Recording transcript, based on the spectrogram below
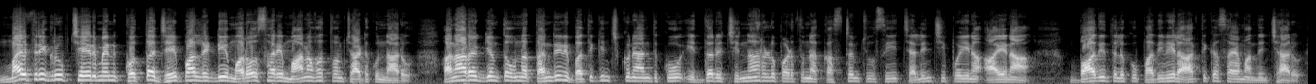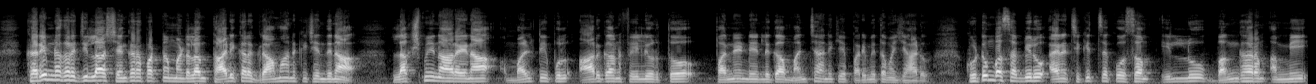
మైత్రి గ్రూప్ చైర్మన్ కొత్త జైపాల్ రెడ్డి మరోసారి మానవత్వం చాటుకున్నారు. అనారోగ్యంతో ఉన్న తండ్రిని బతికించుకునేందుకు ఇద్దరు చిన్నారులు పడుతున్న కష్టం చూసి చలించిపోయిన ఆయన బాధితులకు పదివేల ఆర్థిక సాయం అందించారు. కరీంనగర్ జిల్లా శంకరపట్నం మండలం తాడికల గ్రామానికి చెందిన లక్ష్మీనారాయణ మల్టిపుల్ ఆర్గాన్ ఫెయిల్యూర్తో పన్నెండేళ్ళుగా మంచానికే పరిమితమయ్యాడు. కుటుంబ సభ్యులు ఆయన చికిత్స కోసం ఇల్లు బంగారం అమ్మి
